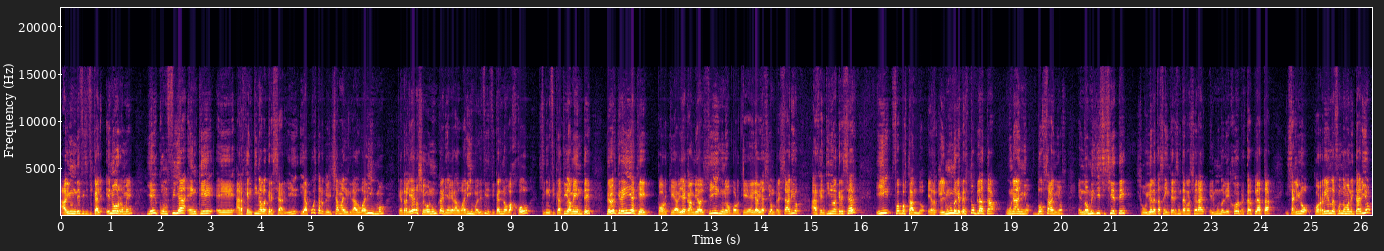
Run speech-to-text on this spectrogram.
había un déficit fiscal enorme y él confía en que Argentina va a crecer. Y, y apuesta a lo que él llama el gradualismo, que en realidad no llegó nunca ni a gradualismo. El déficit fiscal no bajó significativamente, pero él creía que porque había cambiado el signo, porque él había sido empresario, Argentina iba a crecer y fue apostando. El, mundo le prestó plata un año, dos años. En 2017 subió la tasa de interés internacional, el mundo le dejó de prestar plata y salió corriendo el Fondo Monetario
